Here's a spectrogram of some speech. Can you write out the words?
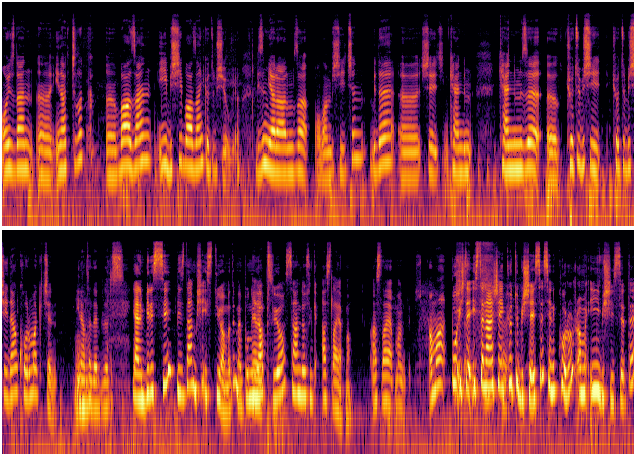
O yüzden e, inatçılık e, bazen iyi bir şey, bazen kötü bir şey oluyor. Bizim yararımıza olan bir şey için bir de e, şey için kendim kendimize e, kötü bir şey kötü bir şeyden korumak için inat Hı-hı. edebiliriz. Yani birisi bizden bir şey istiyor ama değil mi? Bunu evet. yap diyor. Sen diyorsun ki asla yapmam. Asla yapmam diyorsun. Ama bu işte, işte istenen şey evet. kötü bir şeyse seni korur ama iyi bir şeyse de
